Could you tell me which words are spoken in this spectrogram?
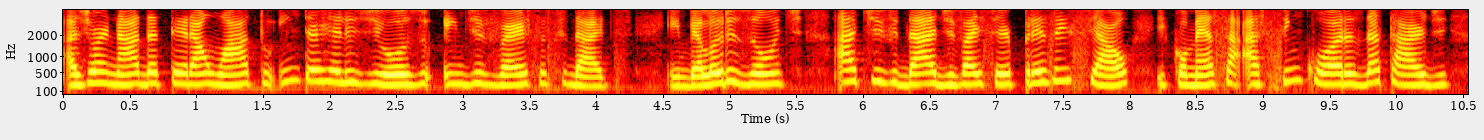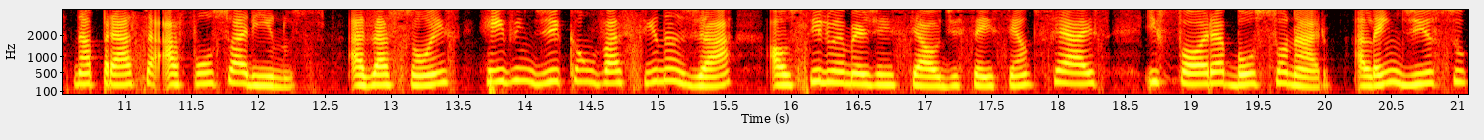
a jornada terá um ato interreligioso em diversas cidades. Em Belo Horizonte, a atividade vai ser presencial e começa às 5 horas da tarde na Praça Afonso Arinos. As ações reivindicam vacina já, auxílio emergencial de 600 reais e fora Bolsonaro. Além disso,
